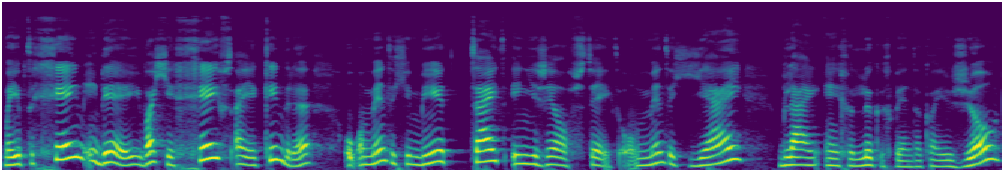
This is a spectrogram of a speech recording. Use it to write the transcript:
Maar je hebt geen idee wat je geeft aan je kinderen op het moment dat je meer tijd in jezelf steekt. Op het moment dat jij blij en gelukkig bent, dan kan je zo'n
